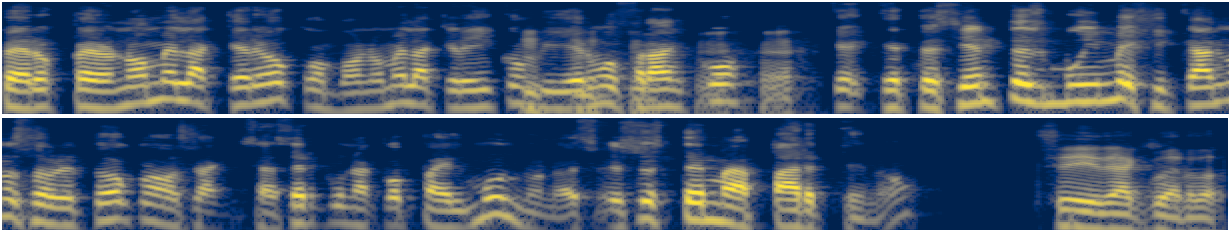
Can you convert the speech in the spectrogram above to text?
pero, pero no me la creo como no me la creí con Guillermo Franco, que, te sientes muy mexicano, sobre todo cuando se, acerca una Copa del Mundo, ¿no? Eso, es tema aparte, ¿no? Sí, de acuerdo.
